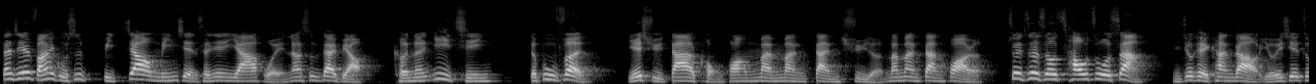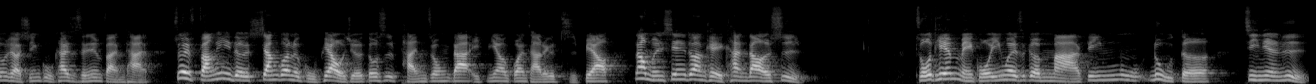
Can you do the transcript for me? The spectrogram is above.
但今天防疫股是比较明显呈现压回，那是不是代表可能疫情的部分，也许大家的恐慌慢慢淡去了，慢慢淡化了，所以这时候操作上你就可以看到有一些中小型股开始呈现反弹，所以防疫的相关的股票，我觉得都是盘中大家一定要观察的一个指标。那我们现阶段可以看到的是，昨天美国因为这个马丁路德纪念日。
